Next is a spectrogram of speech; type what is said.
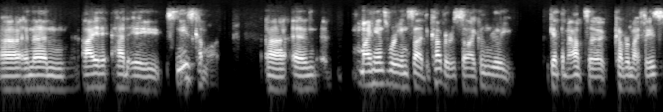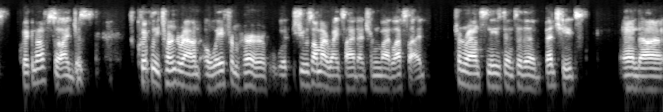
uh, and then I had a sneeze come on. Uh, and my hands were inside the covers, so I couldn't really get them out to cover my face quick enough. So I just quickly turned around away from her. She was on my right side. I turned my left side, turned around, sneezed into the bed sheets, and uh,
